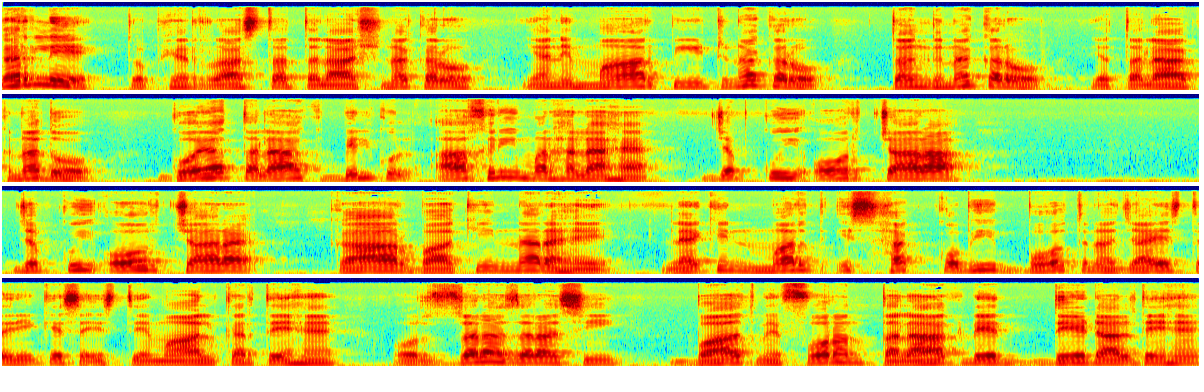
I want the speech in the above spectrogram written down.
کر لے تو پھر راستہ تلاش نہ کرو یعنی مار پیٹ نہ کرو، تنگ نہ کرو یا طلاق نہ دو۔ گویا طلاق بالکل آخری مرحلہ ہے۔ جب کوئی اور چارہ، جب کوئی اور چارہ کار باقی نہ رہے، لیکن مرد اس حق کو بھی بہت ناجائز طریقے سے استعمال کرتے ہیں اور ذرا ذرا سی بات میں فوراً طلاق دے دے ڈالتے ہیں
